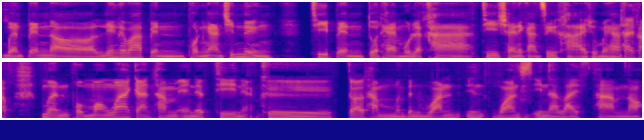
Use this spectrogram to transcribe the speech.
เหมือนเป็นเอ่อเรียกได้ว่าเป็นผลงานชิ้นหนึ่งที่เป็นตัวแทนมูลค่าที่ใช้ในการซื้อขายถูกไหมครับ ใช่ครับ เหมือนผมมองว่าการทำ NFT เนี่ยคือเราทำเหมือนเป็น one in once in a lifetime เนาะ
